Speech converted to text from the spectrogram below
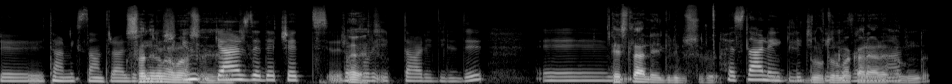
e, termik santralleri Sanırım Amasra'ydı. Gerze'de çet raporu evet. iptal edildi. E, HES'lerle ilgili bir sürü HES'lerle ilgili ciddi durdurma kararı alındı.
